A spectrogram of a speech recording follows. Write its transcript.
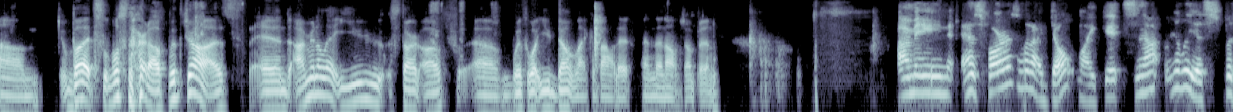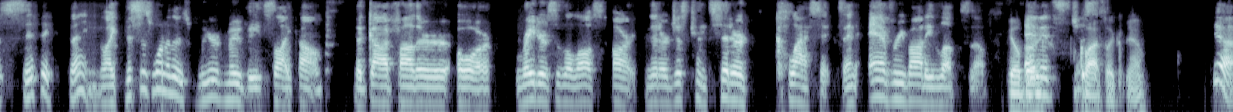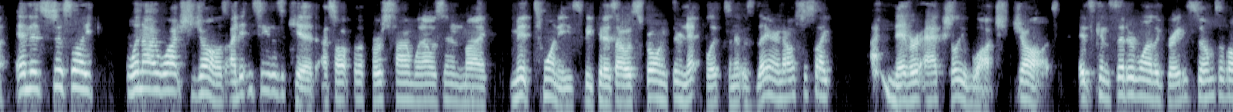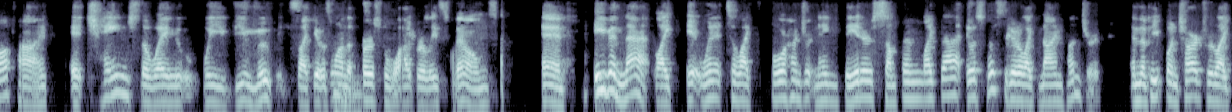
Um, but we'll start off with Jaws, and I'm gonna let you start off um, with what you don't like about it, and then I'll jump in. I mean, as far as what I don't like, it's not really a specific thing. Like this is one of those weird movies, like um, The Godfather or Raiders of the Lost Ark, that are just considered classics, and everybody loves them. Spielberg And it's just classic, yeah. Yeah, and it's just like when I watched Jaws, I didn't see it as a kid. I saw it for the first time when I was in my mid 20s because I was scrolling through Netflix and it was there, and I was just like, I've never actually watched Jaws. It's considered one of the greatest films of all time. It changed the way we view movies. Like it was one of the mm-hmm. first wide release films. And even that, like it went into like 480 theaters, something like that. It was supposed to go to like 900 and the people in charge were like,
